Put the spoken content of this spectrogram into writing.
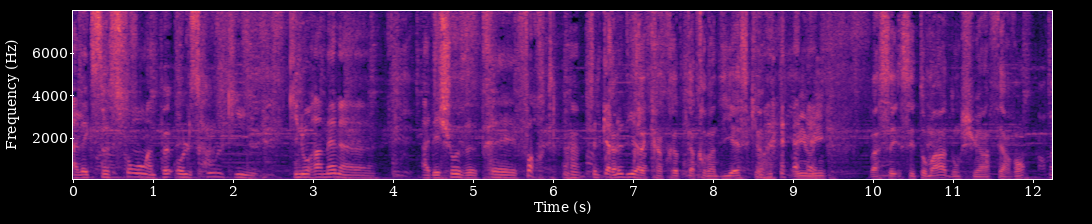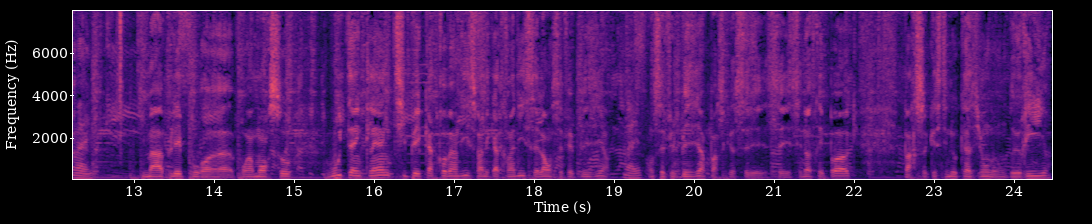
avec ce son un peu old school qui, qui nous ramène à, à des choses très fortes. Hein, c'est le cas de le dire. Très, 90esque. Oui, oui. Bah, c'est Thomas, donc je suis un fervent. Qui m'a appelé pour, euh, pour un morceau Wu-Tang Clan typé 90, fin des 90, et là on s'est fait plaisir. On s'est fait plaisir parce que c'est notre époque, parce que c'est une occasion de rire,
